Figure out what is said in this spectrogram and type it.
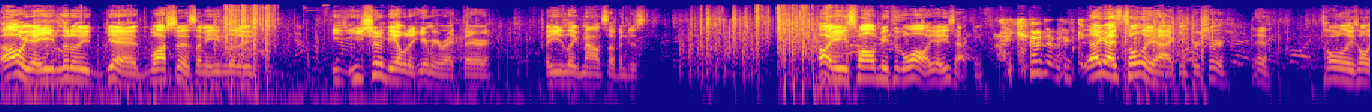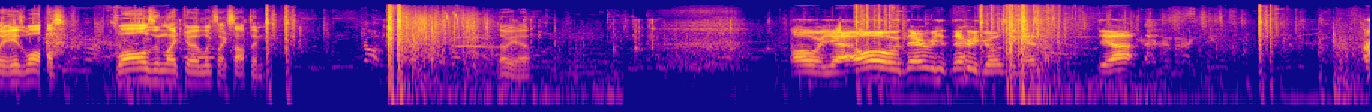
Oh yeah, he literally yeah. Watch this. I mean, he literally he, he shouldn't be able to hear me right there, but he like mounts up and just. Oh, yeah, he's followed me through the wall. Yeah, he's hacking. I couldn't even That guy's totally hacking for sure. Yeah, totally, totally. His walls, walls, and like uh, looks like something. Oh yeah. Oh yeah. Oh, there he there he goes again. Yeah.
